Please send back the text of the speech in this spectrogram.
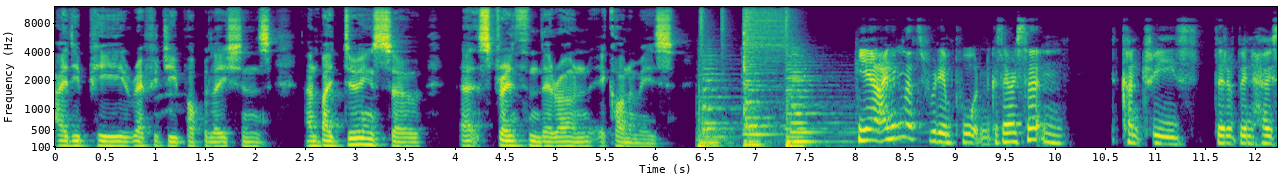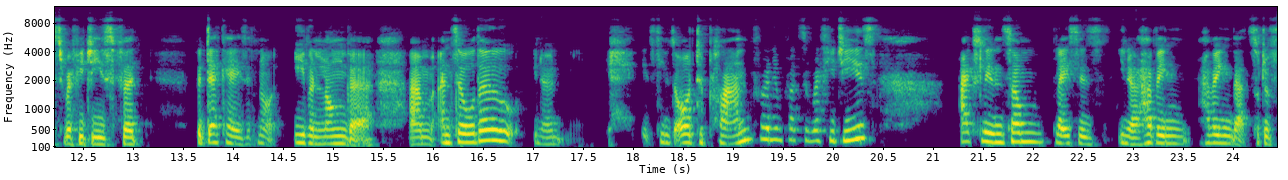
IDP refugee populations, and by doing so, uh, strengthen their own economies. Yeah, I think that's really important because there are certain countries that have been host to refugees for for decades, if not even longer. Um, and so, although you know it seems odd to plan for an influx of refugees, actually, in some places, you know, having having that sort of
